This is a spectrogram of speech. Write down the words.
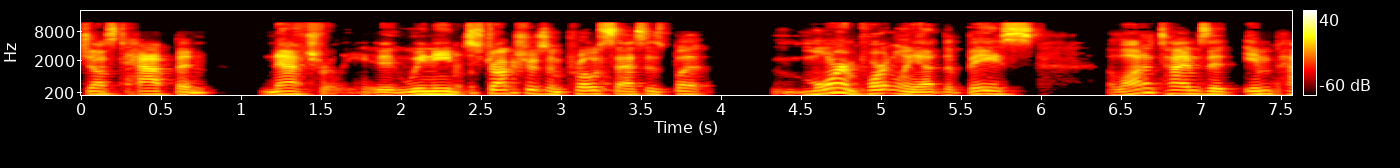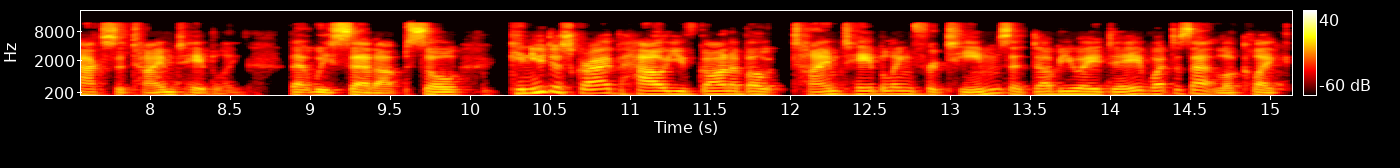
just happen naturally. It- we need structures and processes, but more importantly, at the base, a lot of times it impacts the timetabling that we set up. So, can you describe how you've gone about timetabling for teams at WA Day? What does that look like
